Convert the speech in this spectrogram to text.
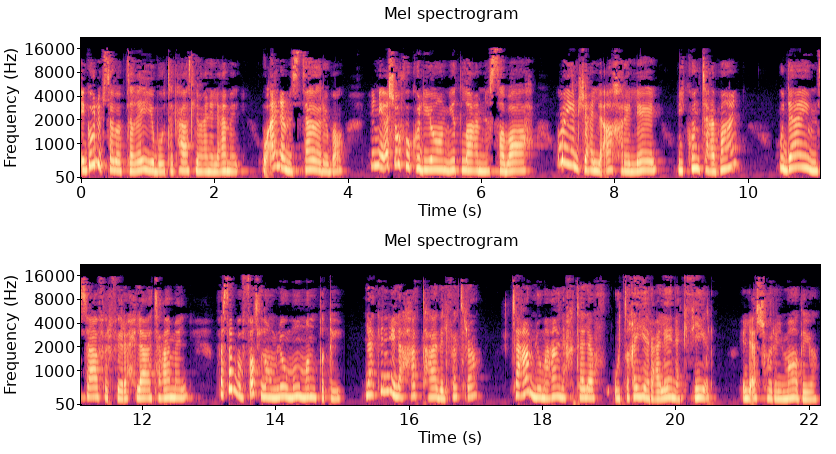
يقول بسبب تغيبه وتكاسله عن العمل وأنا مستغربة إني أشوفه كل يوم يطلع من الصباح وما يرجع إلا آخر الليل ويكون تعبان ودايم مسافر في رحلات عمل فسبب فصلهم له مو منطقي. لكني لاحظت هذه الفترة تعامله معانا اختلف وتغير علينا كثير الأشهر الماضية.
